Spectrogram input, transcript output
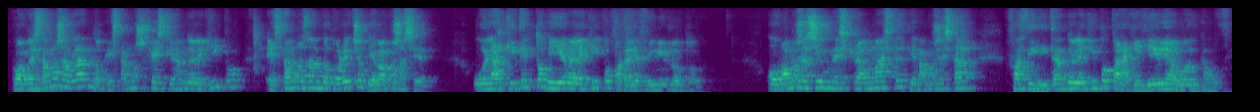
Cuando estamos hablando que estamos gestionando el equipo, estamos dando por hecho que vamos a ser o el arquitecto que lleva el equipo para definirlo todo, o vamos a ser un Scrum Master que vamos a estar facilitando el equipo para que lleve a buen cauce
